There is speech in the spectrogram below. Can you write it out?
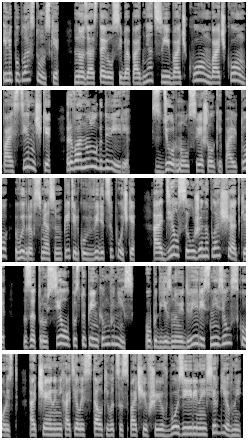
или по-пластунски, но заставил себя подняться и бочком, бочком по стеночке рванул к двери. сдернул с вешалки пальто, выдрав с мясом петельку в виде цепочки, оделся уже на площадке, затрусил по ступенькам вниз. У подъездной двери снизил скорость. Отчаянно не хотелось сталкиваться с почившей в бозе Ириной Сергеевной.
